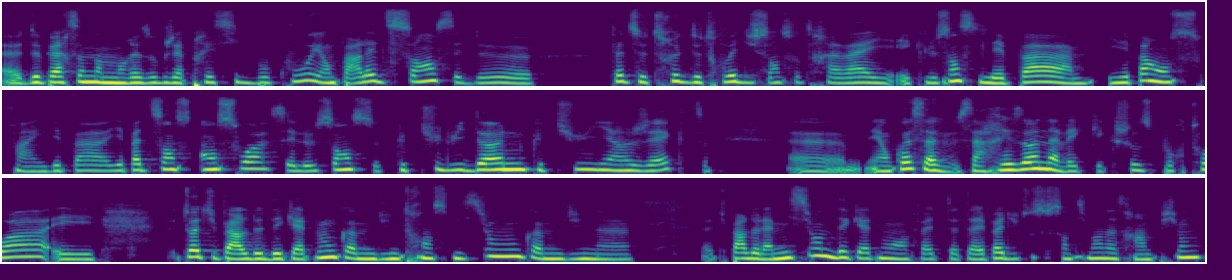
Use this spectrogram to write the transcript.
euh, deux personnes dans mon réseau que j'apprécie beaucoup et on parlait de sens et de ce truc de trouver du sens au travail et que le sens, il n'est pas, il n'est pas en, enfin, il n'est pas, il n'y a pas de sens en soi. C'est le sens que tu lui donnes, que tu y injectes. Euh, et en quoi ça, ça, résonne avec quelque chose pour toi? Et toi, tu parles de Décathlon comme d'une transmission, comme d'une. Euh, tu parles de la mission de Décathlon, en fait. Tu n'avais pas du tout ce sentiment d'être un pion.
